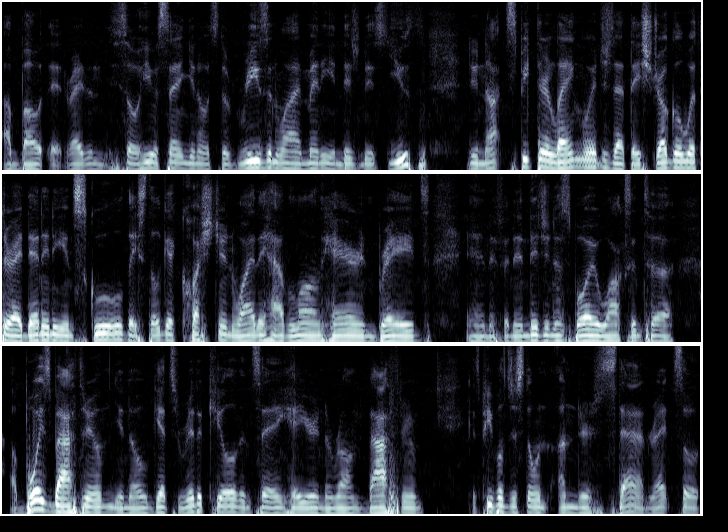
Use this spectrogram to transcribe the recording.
about it, right? And so he was saying, you know, it's the reason why many indigenous youth do not speak their language, that they struggle with their identity in school. They still get questioned why they have long hair and braids. And if an indigenous boy walks into a, a boy's bathroom, you know, gets ridiculed and saying, hey, you're in the wrong bathroom, because people just don't understand, right? So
